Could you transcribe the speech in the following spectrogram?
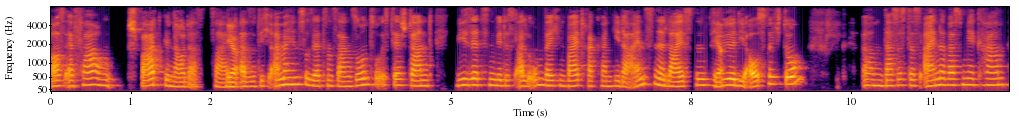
Aus Erfahrung spart genau das Zeit. Ja. Also dich einmal hinzusetzen und sagen, so und so ist der Stand. Wie setzen wir das alle um? Welchen Beitrag kann jeder Einzelne leisten für ja. die Ausrichtung? Ähm, das ist das eine, was mir kam.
